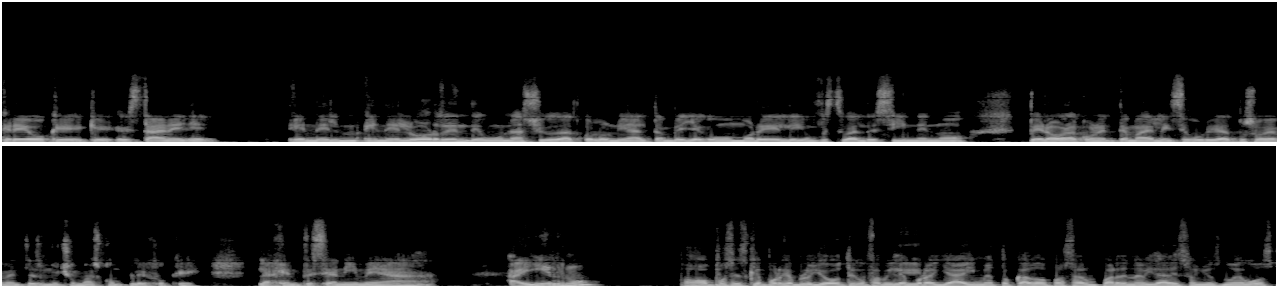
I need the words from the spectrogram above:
creo que, que está en, en, el, en el orden de una ciudad colonial tan bella como Morelia y un festival de cine, ¿no? Pero ahora con el tema de la inseguridad, pues obviamente es mucho más complejo que la gente se anime a, a ir, ¿no? No, pues es que, por ejemplo, yo tengo familia por allá y me ha tocado pasar un par de navidades, sueños nuevos,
